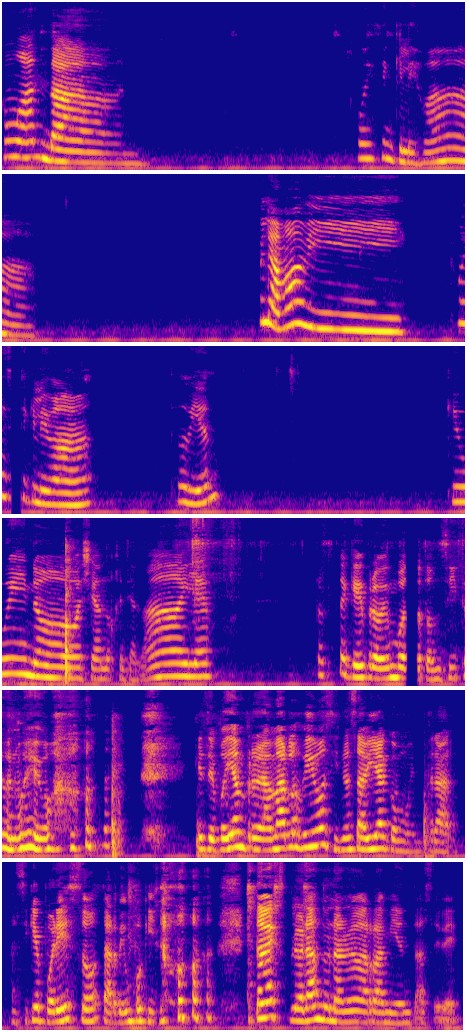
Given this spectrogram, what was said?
¿Cómo andan? ¿Cómo dicen que les va? Hola, mami. ¿Cómo dicen que le va? ¿Todo bien? Qué bueno. Va llegando gente al baile. Resulta que probé un botoncito nuevo. que se podían programar los vivos y no sabía cómo entrar. Así que por eso tardé un poquito. Estaba explorando una nueva herramienta, se ve.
